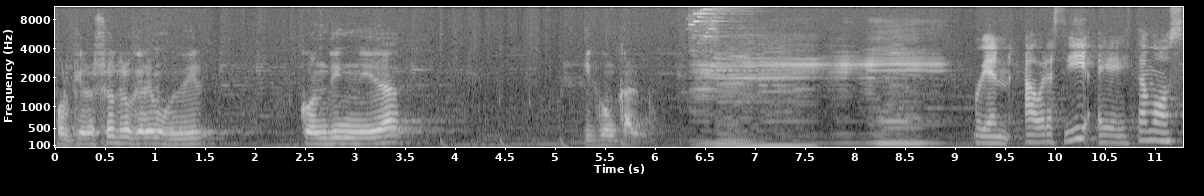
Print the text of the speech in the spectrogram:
Porque nosotros queremos vivir con dignidad y con calma. Muy bien, ahora sí, eh, estamos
